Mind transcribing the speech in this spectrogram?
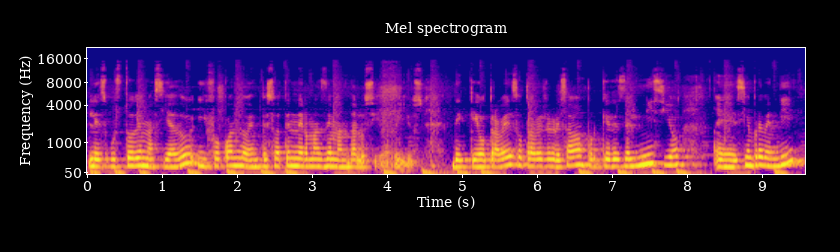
les gustó demasiado y fue cuando empezó a tener más demanda los cigarrillos. De que otra vez, otra vez regresaban, porque desde el inicio eh, siempre vendí,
